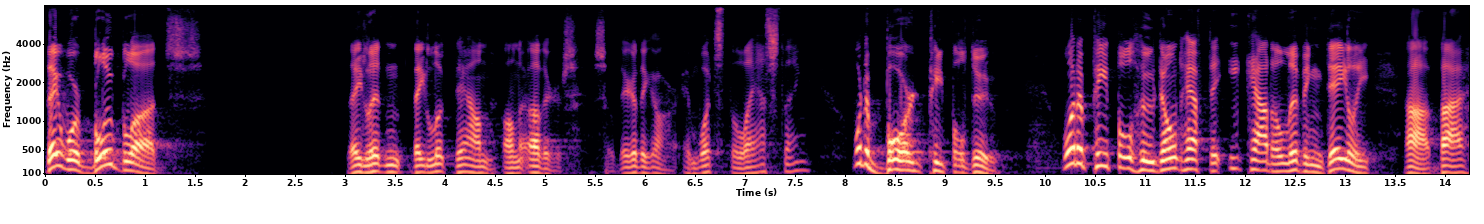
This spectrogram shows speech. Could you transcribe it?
They were blue bloods. They, they looked down on others. So there they are. And what's the last thing? What do bored people do? What do people who don't have to eke out a living daily uh, by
